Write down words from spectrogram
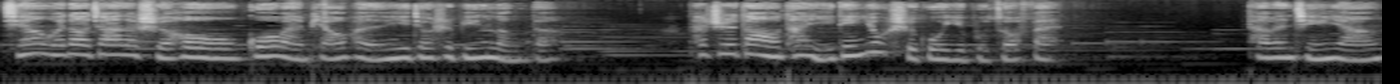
秦阳回到家的时候，锅碗瓢盆依旧是冰冷的，他知道他一定又是故意不做饭。他问秦阳：“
